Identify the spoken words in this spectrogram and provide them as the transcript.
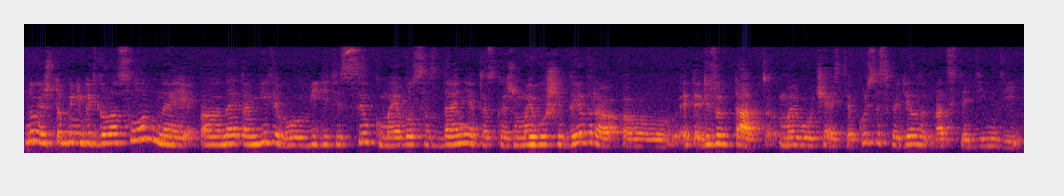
ну и чтобы не быть голословной, э, на этом видео вы увидите ссылку моего создания, так скажем, моего шедевра. Это результат моего участия в курсе «Свое дело за 21 день».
